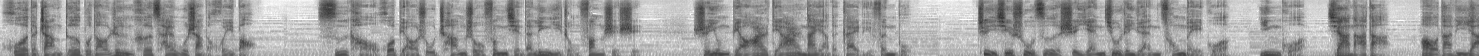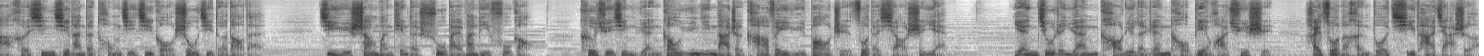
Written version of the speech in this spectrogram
活得长得不到任何财务上的回报。思考或表述长寿风险的另一种方式是，使用表二点二那样的概率分布。这些数字是研究人员从美国、英国、加拿大、澳大利亚和新西兰的统计机构收集得到的，基于上万天的数百万例讣告，科学性远高于您拿着咖啡与报纸做的小实验。研究人员考虑了人口变化趋势，还做了很多其他假设。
